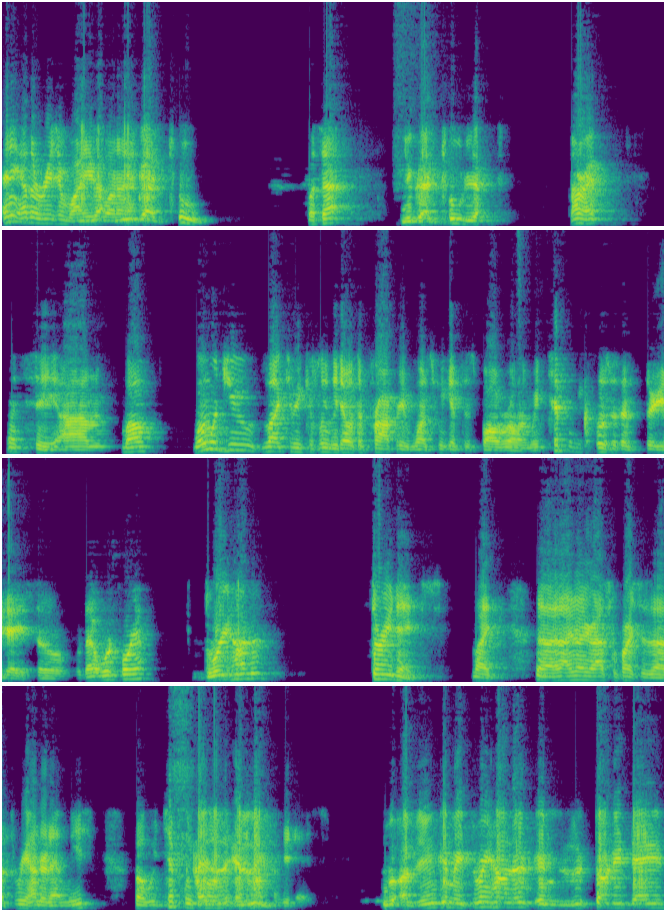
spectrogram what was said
Any other reason why you, You got, want you to? got two. What's that? You got two left. All right. Let's see. Um, well, when would you like to be completely done with the property once we get this ball rolling? We typically close within 30 days. So would that work for you? 300? 30 days. Like, uh, I know your asking price is uh, 300 at least, but we typically close At- within 30 days. If you can give me 300 in 30 days,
